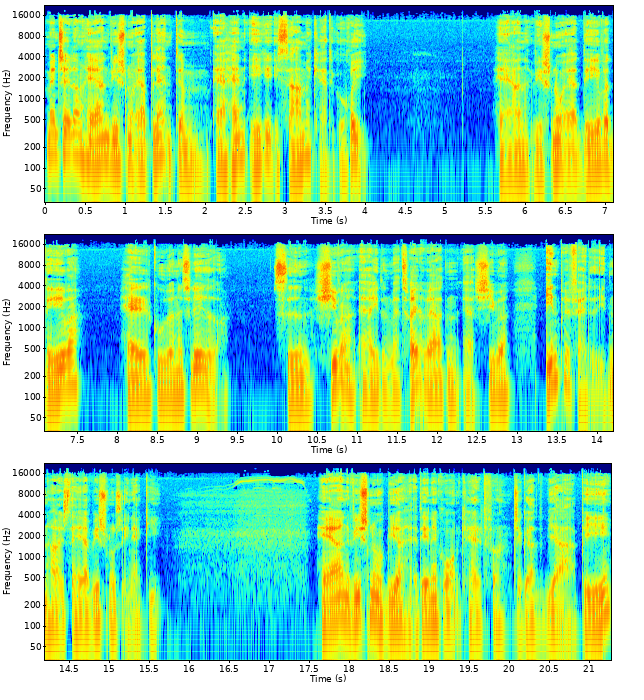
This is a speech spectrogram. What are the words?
Men selvom herren Vishnu er blandt dem, er han ikke i samme kategori. Herren Vishnu er Deva Deva, halvgudernes leder. Siden Shiva er i den materielle verden, er Shiva indbefattet i den højeste herre Vishnus energi. Herren Vishnu bliver af denne grund kaldt for Jagat Vyapi,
